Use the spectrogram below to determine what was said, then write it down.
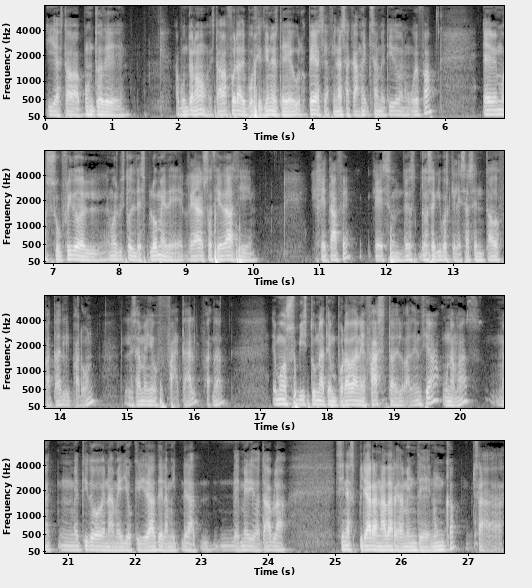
y ya estaba a punto de a punto no, estaba fuera de posiciones de europeas y al final se ha, metido en UEFA. hemos sufrido el, hemos visto el desplome de Real Sociedad y, y Getafe, que son dos, equipos que les ha sentado fatal el parón les ha venido fatal, fatal. Hemos visto una temporada nefasta del Valencia, una más, metido en la mediocridad de, la, de, la, de medio tabla sin aspirar a nada realmente nunca. O sea,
